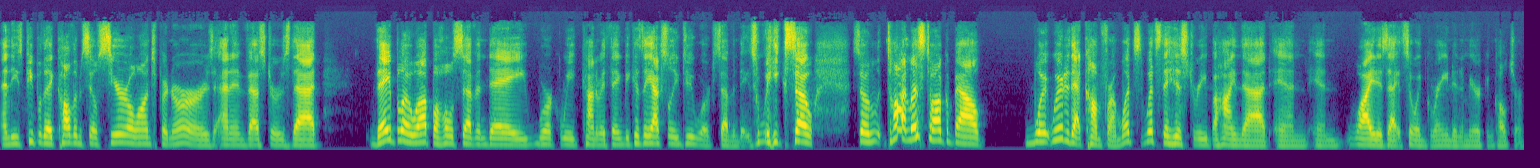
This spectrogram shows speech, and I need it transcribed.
and these people that call themselves serial entrepreneurs and investors that they blow up a whole seven day work week kind of a thing because they actually do work seven days a week. So, so talk, let's talk about what, where did that come from? What's what's the history behind that, and and why is that so ingrained in American culture?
